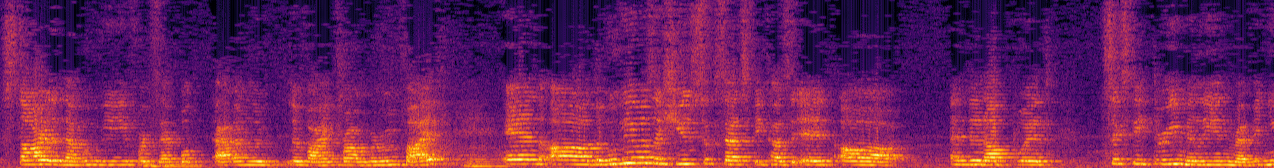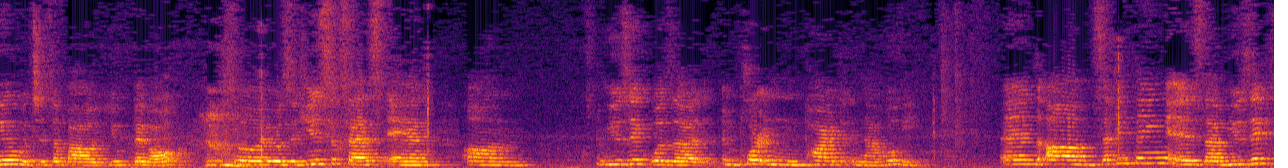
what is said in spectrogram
starred in that movie. For example, Adam Levine from Maroon Five, and uh, the movie was a huge success because it uh, ended up with 63 million revenue, which is about 600억. so it was a huge success and. Um, music was an important part in that movie. And um, second thing is that music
